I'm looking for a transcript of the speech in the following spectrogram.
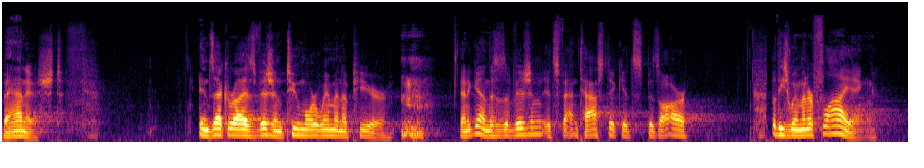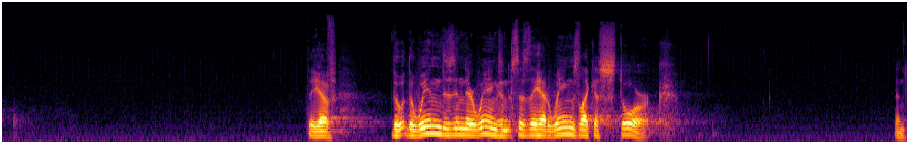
banished. In Zechariah's vision, two more women appear. And again, this is a vision. It's fantastic. It's bizarre. But these women are flying. They have, the, the wind is in their wings, and it says they had wings like a stork. And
